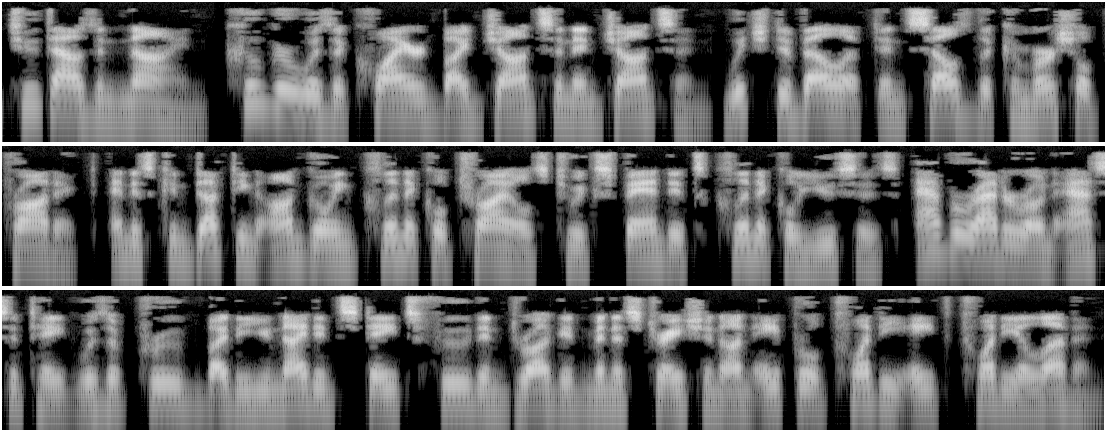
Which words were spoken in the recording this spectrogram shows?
2009, Cougar was acquired by Johnson & Johnson, which developed and sells the commercial product, and is conducting ongoing clinical trials to expand its clinical uses. Abiraterone acetate was approved by the United States Food and Drug Administration on April 28, 2011.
